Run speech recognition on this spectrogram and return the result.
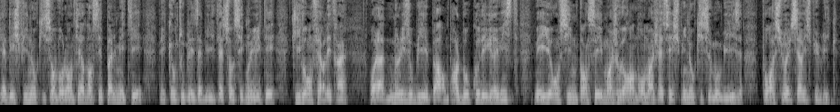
Il y a des cheminots qui sont volontaires, dont c'est pas le métier, mais qui ont toutes les habilitations de sécurité, qui vont faire les trains. Voilà, ne les oubliez pas. On parle beaucoup des grévistes, mais ayons aussi une pensée. Moi, je veux rendre hommage à ces cheminots qui se mobilisent pour assurer le service public.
